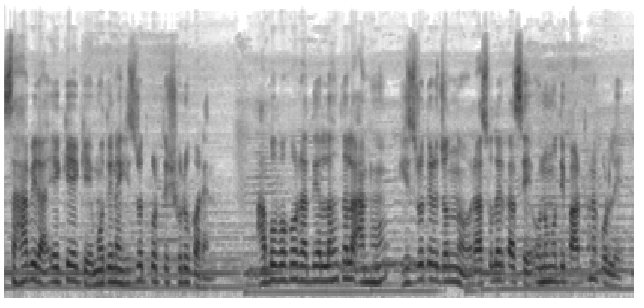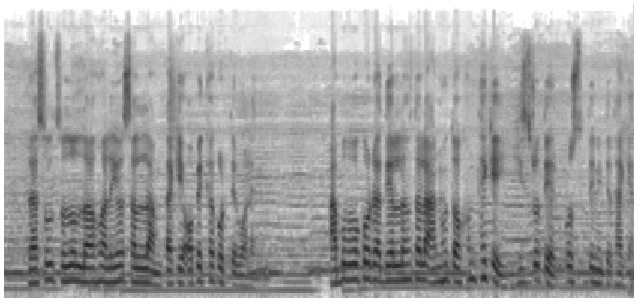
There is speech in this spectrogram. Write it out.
সাহাবিরা একে একে মদিনা হিজরত করতে শুরু করেন। আবু বকর রাদিয়াল্লাহু তাআলা আনহু হিজরতের জন্য রাসূলের কাছে অনুমতি প্রার্থনা করলে রাসূল সাল্লাল্লাহু আলাইহি ওয়াসাল্লাম তাকে অপেক্ষা করতে বলেন। আবু বকর রাদিয়াল্লাহু তাআলা আনহু তখন থেকেই হিজরতের প্রস্তুতি নিতে থাকেন।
